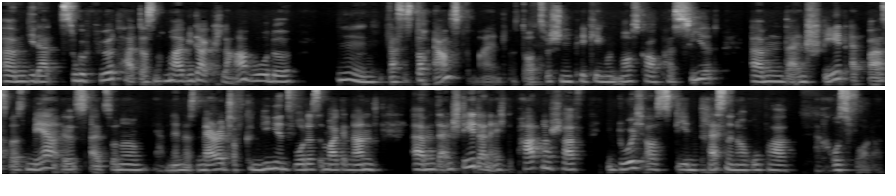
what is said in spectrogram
ähm, die dazu geführt hat, dass nochmal wieder klar wurde, hm, das ist doch ernst gemeint, was dort zwischen Peking und Moskau passiert. Ähm, da entsteht etwas, was mehr ist als so eine, ja, wir nennen das Marriage of Convenience, wurde es immer genannt. Ähm, da entsteht eine echte Partnerschaft, die durchaus die Interessen in Europa herausfordert.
